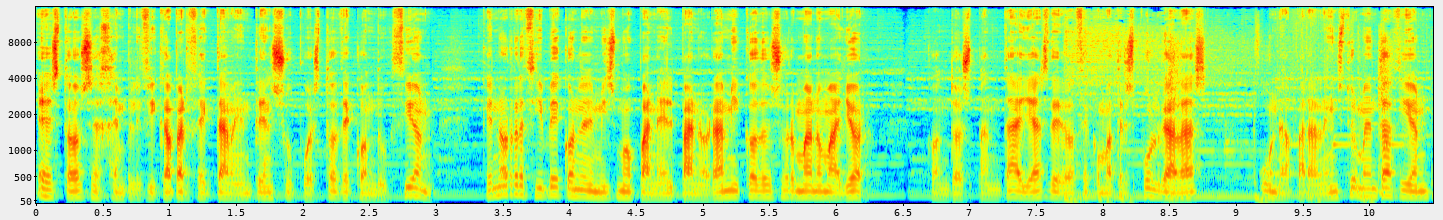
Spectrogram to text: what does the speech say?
Esto se ejemplifica perfectamente en su puesto de conducción, que no recibe con el mismo panel panorámico de su hermano mayor, con dos pantallas de 12,3 pulgadas, una para la instrumentación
